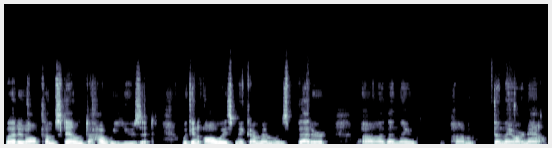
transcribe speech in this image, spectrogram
but it all comes down to how we use it. We can always make our memories better uh, than they um, than they are now.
